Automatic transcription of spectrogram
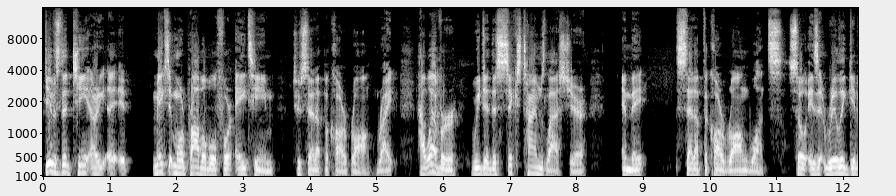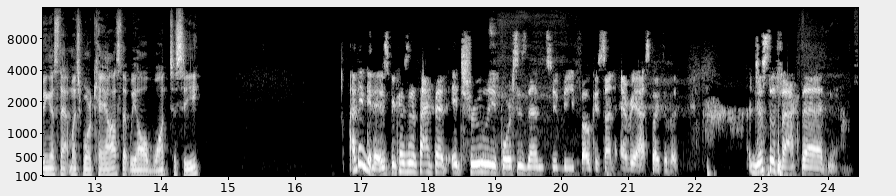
gives the team or it makes it more probable for a team to set up a car wrong, right? However, we did this six times last year, and they set up the car wrong once. So, is it really giving us that much more chaos that we all want to see? I think it is because of the fact that it truly forces them to be focused on every aspect of it. Just the fact that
